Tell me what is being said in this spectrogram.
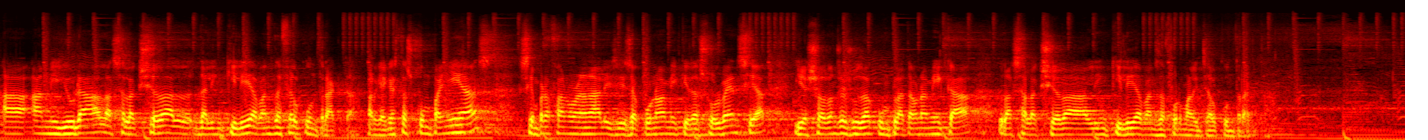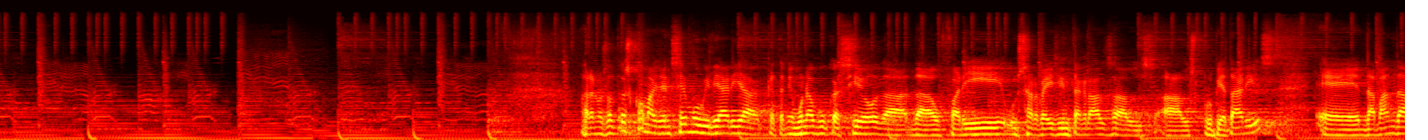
a, a millorar la selecció del, de l'inquilí abans de fer el contracte, perquè aquestes companyies sempre fan un anàlisi econòmic i de solvència i això doncs, ajuda a completar una mica la selecció de l'inquilí abans de formalitzar el contracte. Ara, nosaltres com a agència immobiliària que tenim una vocació d'oferir uns serveis integrals als, als propietaris, Eh, davant de,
